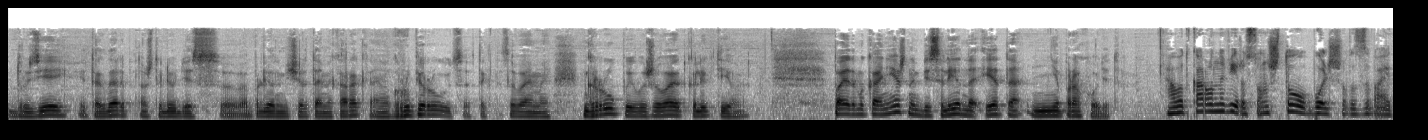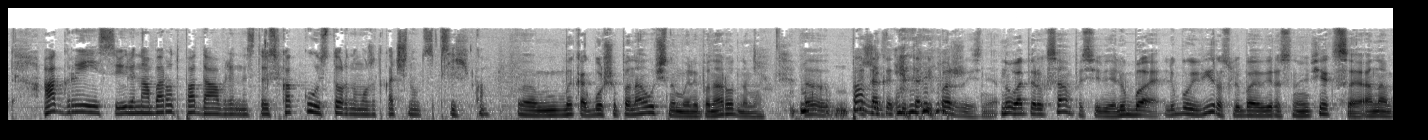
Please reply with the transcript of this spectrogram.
друзей и так далее, потому что люди с э, определенными чертами характера группируются в так называемые группы и выживают коллективно. Поэтому, конечно, бесследно это не проходит. А вот коронавирус, он что больше вызывает? Агрессию или наоборот подавленность? То есть в какую сторону может качнуться психика? Э, мы как больше по научному или по народному? Ну, э, по и, жизни. Так, и, и, и по жизни. Ну, во-первых, сам по себе любая, любой вирус, любая вирусная инфекция, она,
